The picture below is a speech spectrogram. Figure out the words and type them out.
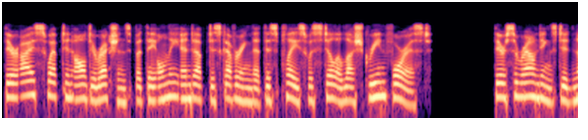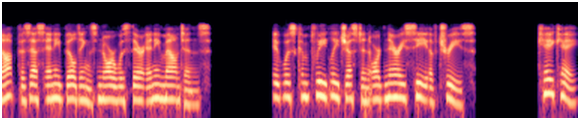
Their eyes swept in all directions but they only end up discovering that this place was still a lush green forest. Their surroundings did not possess any buildings nor was there any mountains. It was completely just an ordinary sea of trees. KK,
